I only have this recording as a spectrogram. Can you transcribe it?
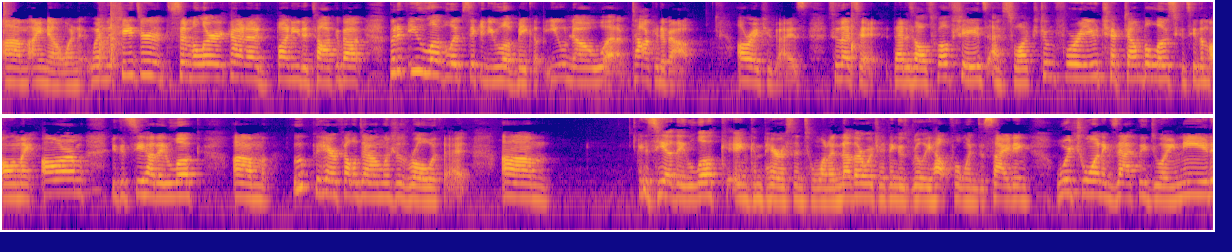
Um, I know when, when the shades are similar, kind of funny to talk about, but if you love lipstick and you love makeup, you know what I'm talking about. All right, you guys. So that's it. That is all 12 shades. I've swatched them for you. Check down below so you can see them all on my arm. You can see how they look. Um, oop, the hair fell down. Let's just roll with it. Um, can see how they look in comparison to one another, which I think is really helpful when deciding which one exactly do I need.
